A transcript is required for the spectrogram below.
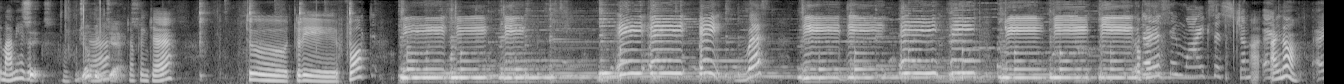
그래서 마음이 해줘. Six. Jumping 자, jacks. 점핑 잭. Two, three, four. D, D, D. A, A, A. Rest. D, D, A, A. D, D, D. But Okay? that's the same why it says jump. I, uh, I know. uh,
